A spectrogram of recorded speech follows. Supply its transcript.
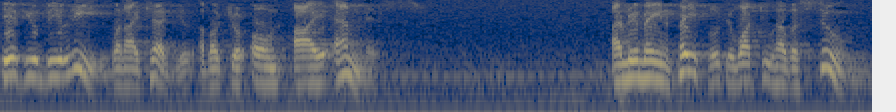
if you believe what I tell you about your own I amness, and remain faithful to what you have assumed,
